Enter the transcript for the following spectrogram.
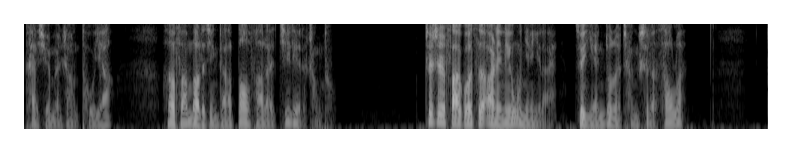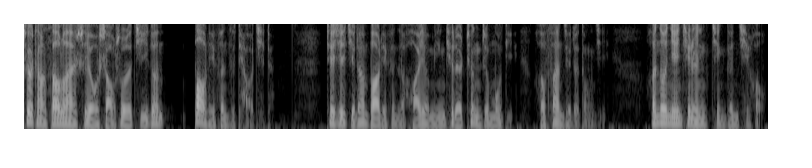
凯旋门上涂鸦，和防暴的警察爆发了激烈的冲突。这是法国自2005年以来最严重的城市的骚乱。这场骚乱是由少数的极端暴力分子挑起的，这些极端暴力分子怀有明确的政治目的和犯罪的动机。很多年轻人紧跟其后，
